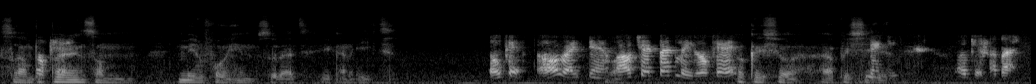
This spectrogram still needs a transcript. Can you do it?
So I'm preparing some meal for him so that he can eat. Okay, all right then. I'll check back later, okay? Okay, sure. I appreciate Thank it. you. Okay, bye bye.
